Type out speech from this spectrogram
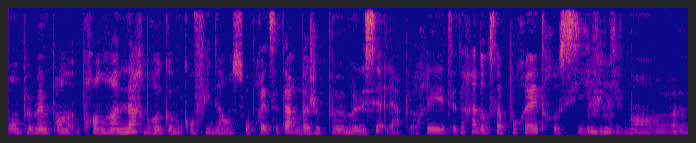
On peut même prendre un arbre comme confidence. Auprès de cet arbre, bah, je peux me laisser aller à pleurer, etc. Donc ça pourrait être aussi Mhm. effectivement. euh,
